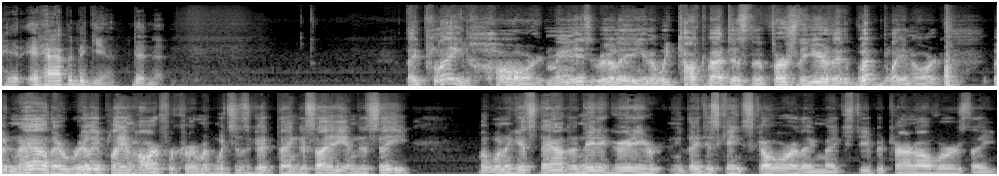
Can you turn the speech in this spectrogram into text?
it happened again, didn't it? They played hard, man. It's really, you know, we talked about this the first of the year that it wasn't playing hard, but now they're really playing hard for Kermit, which is a good thing to say and to see. But when it gets down to the nitty gritty, they just can't score. They make stupid turnovers. They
